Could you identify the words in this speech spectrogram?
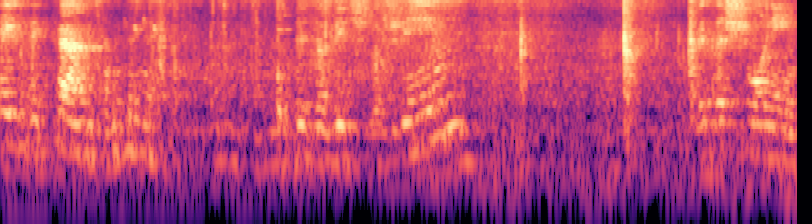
A זה כאן בזווית 30, וזה 80.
